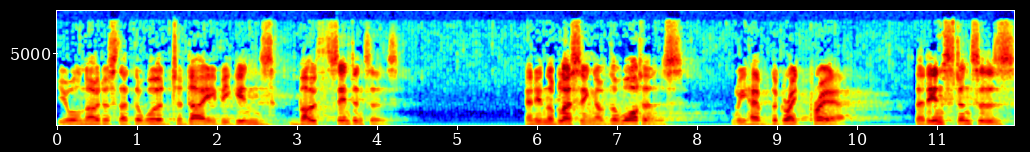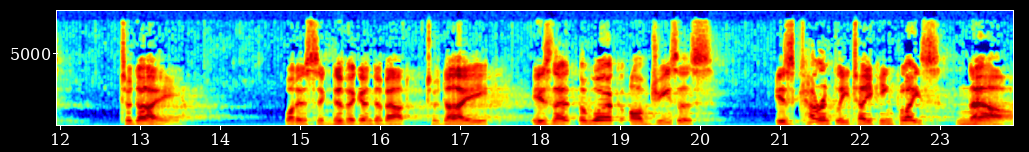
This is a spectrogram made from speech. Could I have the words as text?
You will notice that the word today begins both sentences. And in the blessing of the waters, we have the great prayer that instances today. What is significant about today is that the work of Jesus is currently taking place now.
